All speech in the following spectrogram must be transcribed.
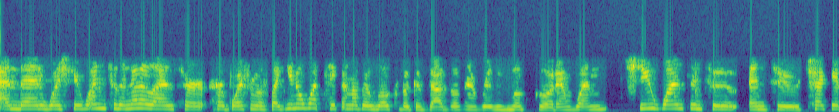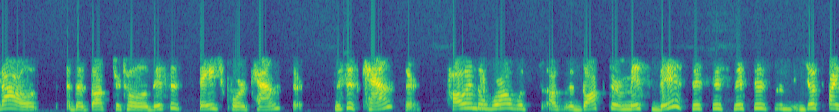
And then when she went to the Netherlands, her her boyfriend was like, "You know what? Take another look because that doesn't really look good." And when she went into and to check it out, the doctor told her, "This is stage four cancer. This is cancer." How in the world would a doctor miss this? This is this is just by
